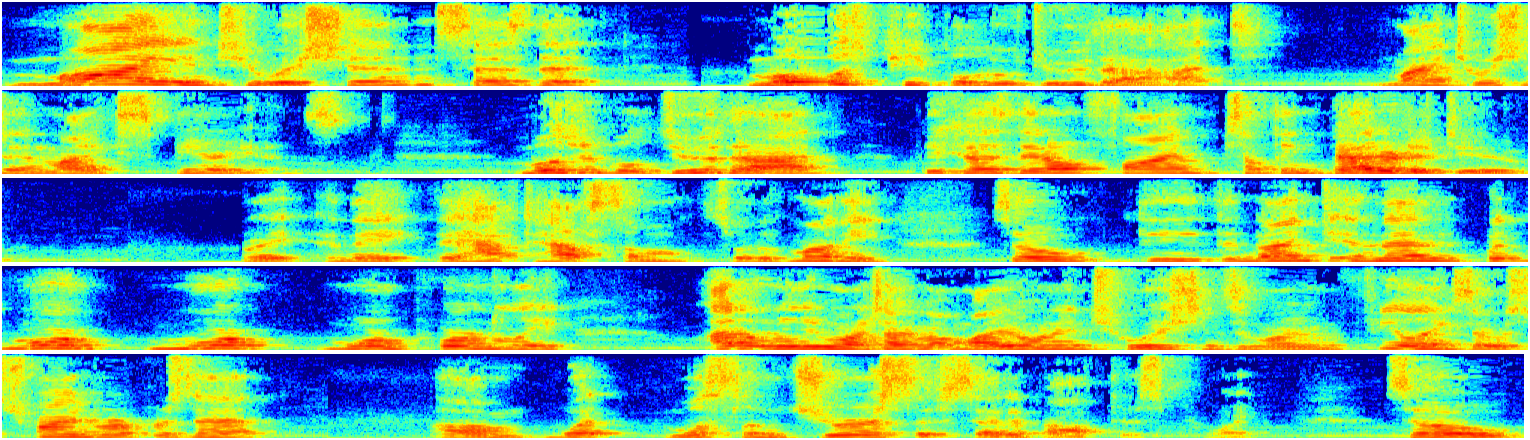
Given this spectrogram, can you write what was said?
my intuition says that most people who do that, my intuition and my experience, most people do that because they don't find something better to do right? And they, they have to have some sort of money. So the, the 19, and then, but more, more, more importantly, I don't really want to talk about my own intuitions and my own feelings. I was trying to represent um, what Muslim jurists have said about this point. So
